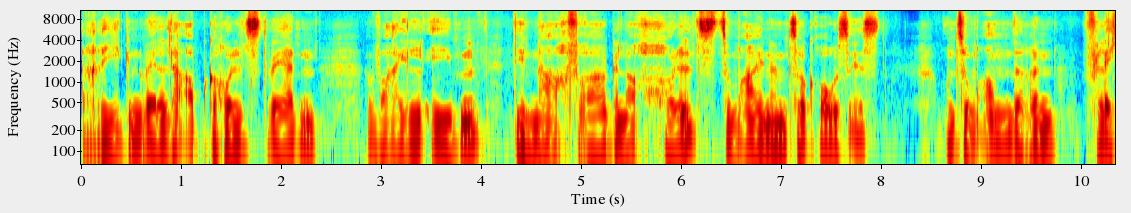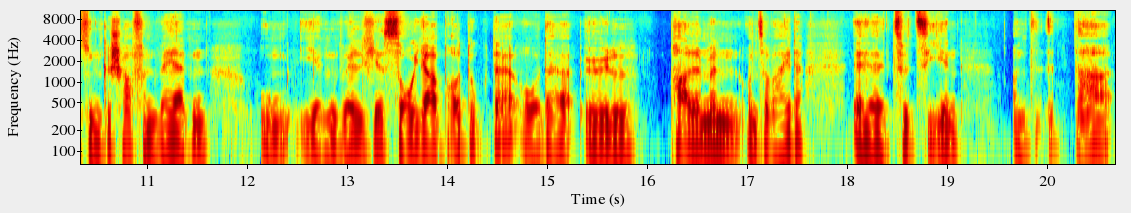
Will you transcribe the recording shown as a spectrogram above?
Regenwälder abgeholzt werden, weil eben die Nachfrage nach Holz zum einen so groß ist und zum anderen Flächen geschaffen werden, um irgendwelche Sojaprodukte oder Ölpalmen und so weiter äh, zu ziehen. Und da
